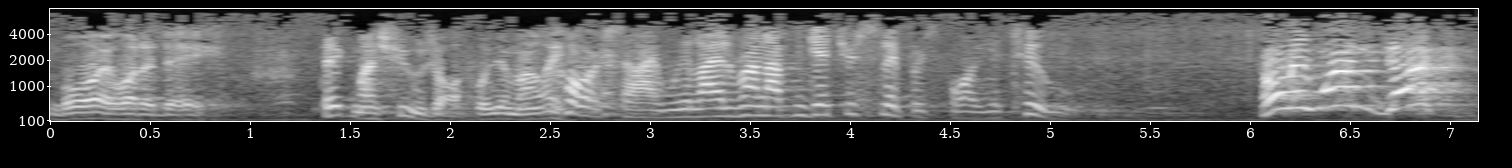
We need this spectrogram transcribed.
Boy, what a day. Take my shoes off, will you, Molly? Of course I will. I'll run up and get your slippers for you, too. Only one duck?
